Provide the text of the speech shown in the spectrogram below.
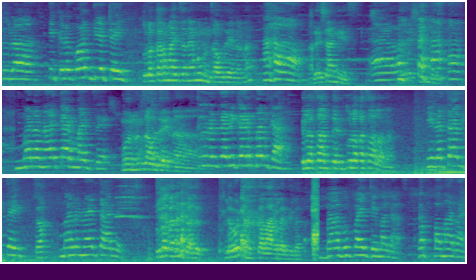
तुला. तिकडे कोण देतय? तुला करमायचं नाही म्हणून जाऊ दे ना लय शानीस मला नाही करमायचं. म्हणून जाऊ दे ना. तुला तरी करमल का? तिला चालतंय आणि तुला का चाला ना तिला चालतंय. का? मला नाही चालत. तुला का नाही चालत? बघ ठसका लागला तिला. बाबू पाहिजे मला. गप्पा माराय.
